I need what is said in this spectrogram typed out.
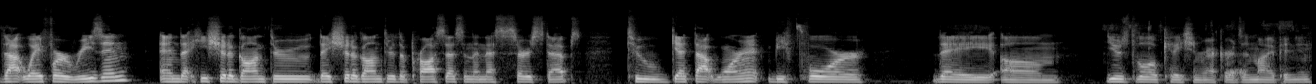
that way for a reason and that he should have gone through they should have gone through the process and the necessary steps to get that warrant before they um used the location records in my opinion.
